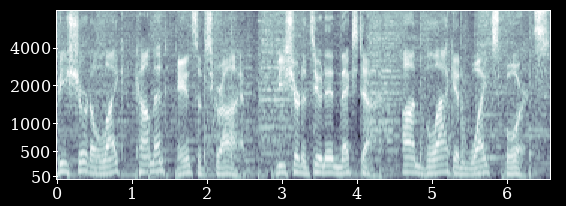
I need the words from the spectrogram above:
Be sure to like, comment, and subscribe. Be sure to tune in next time on Black and White Sports.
